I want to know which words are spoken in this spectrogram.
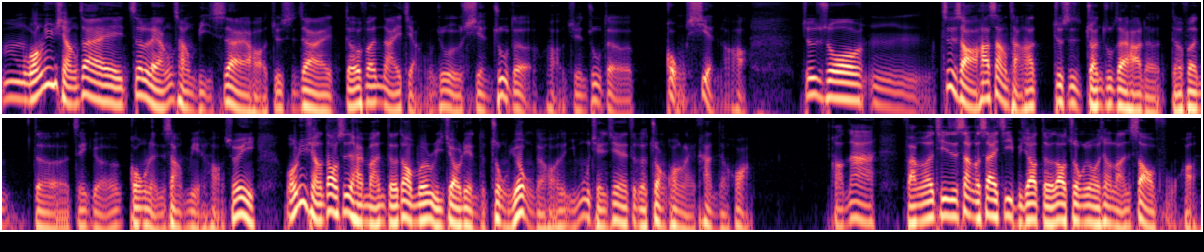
嗯，王律翔在这两场比赛哈，就是在得分来讲，就显著的哈显著的贡献了哈。就是说，嗯，至少他上场，他就是专注在他的得分的这个功能上面哈。所以王律翔倒是还蛮得到 Murray 教练的重用的哈。以目前现在这个状况来看的话。好，那反而其实上个赛季比较得到重用，像蓝少辅哈，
